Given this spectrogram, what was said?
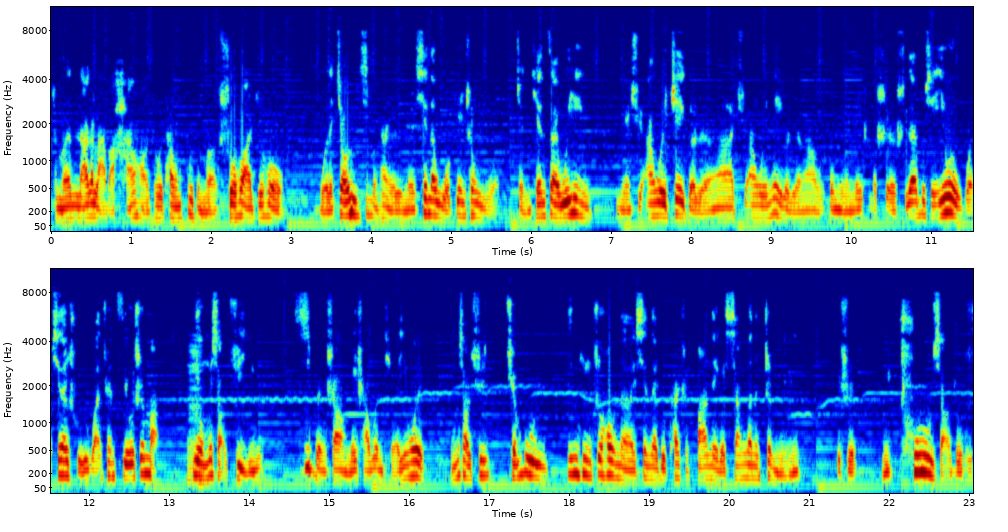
什么拿个喇叭喊好之后，他们不怎么说话之后，我的焦虑基本上也没有。现在我变成我整天在微信里面去安慰这个人啊，去安慰那个人啊，我说你们没什么事，实在不行，因为我现在属于完全自由身嘛，因为我们小区已经基本上没啥问题了，因为我们小区全部应聘之后呢，现在就开始发那个相关的证明，就是你出入小就是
